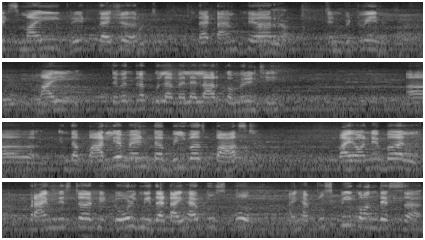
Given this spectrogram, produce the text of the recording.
it's my great pleasure that I'm here in between my Devendra Kula Vellalar community. Uh, in the parliament, a bill was passed by Honorable Prime Minister. He told me that I have to spoke, I have to speak on this uh,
